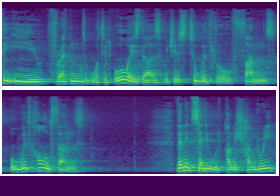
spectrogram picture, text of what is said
the EU threatened what it always does, which is to withdraw funds or withhold funds. Then it said it would punish Hungary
